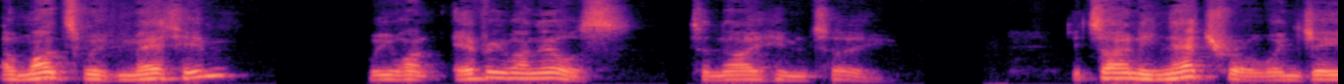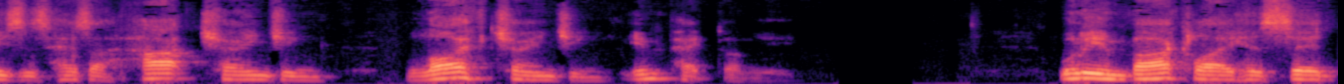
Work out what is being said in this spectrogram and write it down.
And once we've met him, we want everyone else to know him too. It's only natural when Jesus has a heart changing, life changing impact on you. William Barclay has said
